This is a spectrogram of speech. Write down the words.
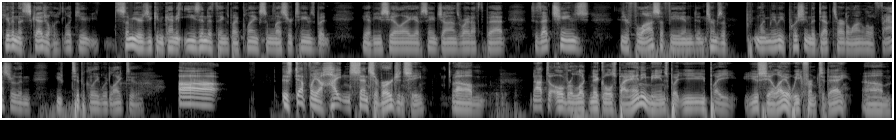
given the schedule, look, you some years you can kind of ease into things by playing some lesser teams, but you have UCLA, you have St. John's right off the bat. Does that change your philosophy and in, in terms of like maybe pushing the depth chart along a little faster than you typically would like to? Uh, there's definitely a heightened sense of urgency. Um, not to overlook Nicholls by any means, but you, you play UCLA a week from today. Um,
